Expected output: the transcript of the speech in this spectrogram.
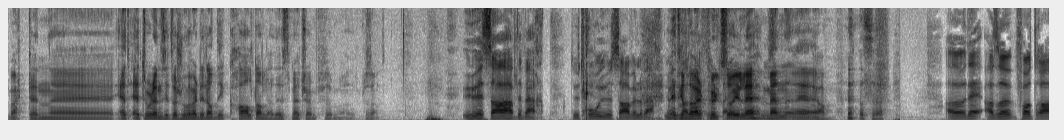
vært en jeg, jeg tror denne situasjonen hadde vært radikalt annerledes med Trump som president. USA hadde vært Du tror USA ville vært Jeg vet ikke om det hadde vært fullt så ille, men ja. altså. Altså, det, altså, For å dra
